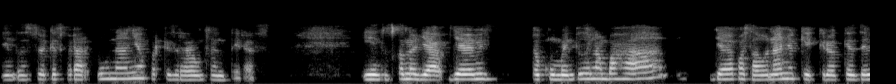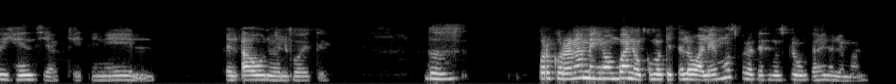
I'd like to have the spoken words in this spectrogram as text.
Entonces tuve que esperar un año porque cerraron fronteras. Y entonces cuando ya lleve mis documentos en la embajada, ya ha pasado un año que creo que es de vigencia, que tiene el, el A1 del Goethe. Entonces, por corona me dijeron, bueno, como que te lo valemos, pero te hacemos preguntas en alemán.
